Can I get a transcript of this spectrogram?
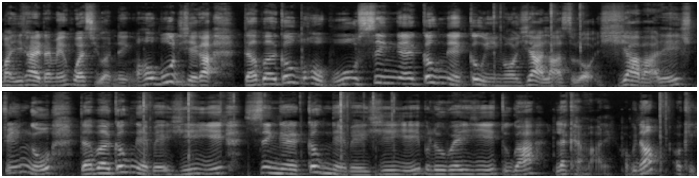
မှာရေးထားတဲ့အတိုင်းပဲ what's your name မဟုတ်ဘူးဒီခြေက double quote မဟုတ်ဘူး single quote နဲ့ကုတ်ရင်ရောရလားဆိုတော့ရပါတယ် string ကို double quote နဲ့ပဲရေးရေး single quote နဲ့ပဲရေးရေးဘယ်လိုပဲရေးသူကလက်ခံပါတယ်ဟုတ်ပြီနော် okay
